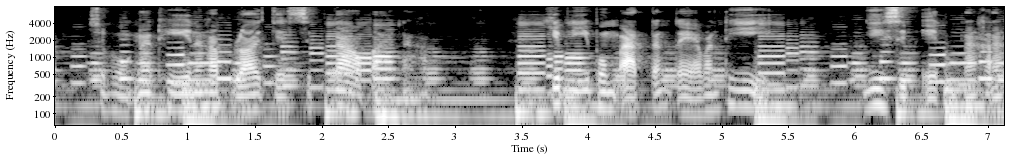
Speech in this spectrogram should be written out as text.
16นาทีนะครับ 179 บาทนะครับ คลิปนี้ผมอัดตั้งแต่วันที่ 21 นะครับ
